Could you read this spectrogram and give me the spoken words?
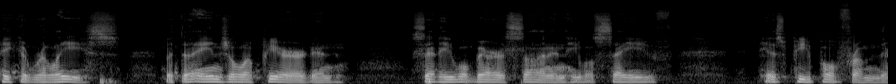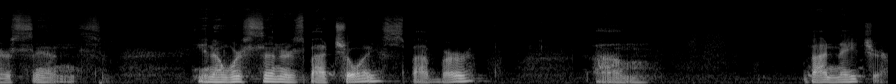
He could release, but the angel appeared and said he will bear a son and he will save his people from their sins. You know, we're sinners by choice, by birth, um, by nature.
